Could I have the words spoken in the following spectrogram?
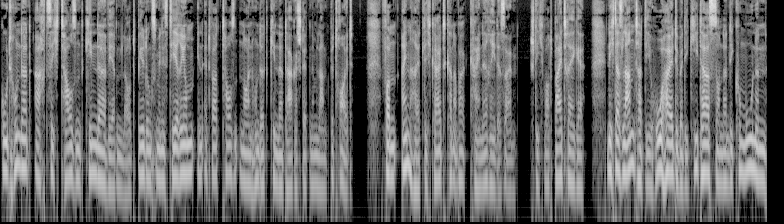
Gut 180.000 Kinder werden laut Bildungsministerium in etwa 1900 Kindertagesstätten im Land betreut. Von Einheitlichkeit kann aber keine Rede sein. Stichwort Beiträge. Nicht das Land hat die Hoheit über die Kitas, sondern die Kommunen.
